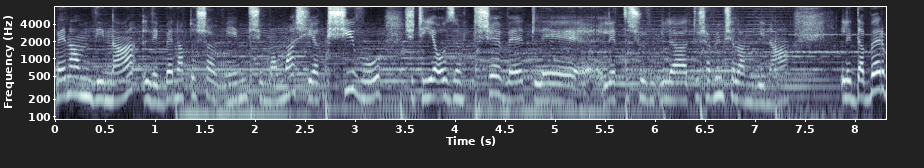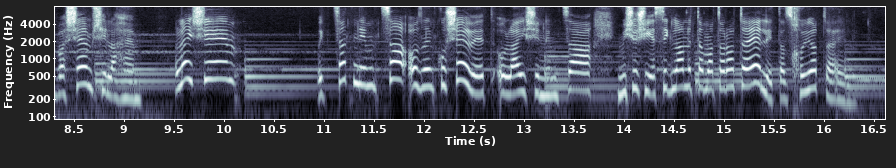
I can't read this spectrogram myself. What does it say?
בין המדינה לבין התושבים, שממש יקשיבו, שתהיה אוזן קשבת לתושב, לתושבים של המדינה, לדבר בשם שלהם. אולי שהם... וקצת נמצא אוזן קושבת, אולי שנמצא מישהו שישיג לנו את המטרות האלה, את הזכויות האלה.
